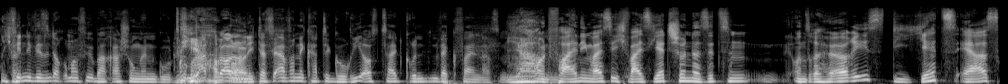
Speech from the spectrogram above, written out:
Ich finde, wir sind auch immer für Überraschungen gut. Guck Ja, hatten wir auch noch nicht, dass wir einfach eine Kategorie aus Zeitgründen wegfallen lassen. Ja, haben. und vor allen Dingen, weißt du, ich weiß jetzt schon, da sitzen unsere Höris, die jetzt erst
